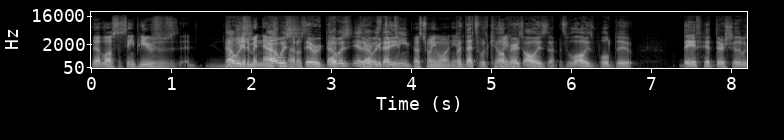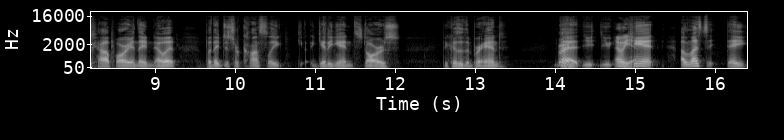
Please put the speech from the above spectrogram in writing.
that lost to St. Peter's was a That was- legitimate that national was- title. they team. were That was yeah, that was that team. team. that was 21. Yeah. But that's what Cal Calipari's always done. That's what always will do. They've hit their ceiling with Calipari and they know it, but they just are constantly getting in stars because of the brand. Right. That you, you, Oh, you yeah. can't unless they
